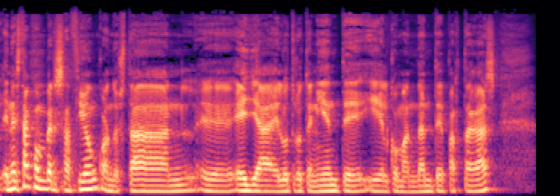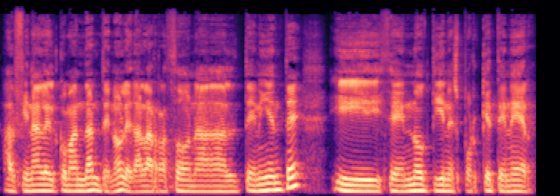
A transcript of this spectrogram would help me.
en esta conversación, cuando están eh, ella, el otro teniente y el comandante Partagás, al final el comandante no le da la razón al teniente y dice, no tienes por qué tener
